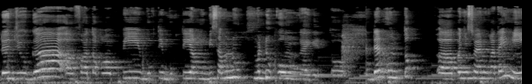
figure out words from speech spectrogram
dan juga uh, fotokopi bukti-bukti yang bisa mendukung kayak gitu. Dan untuk uh, penyesuaian UKT ini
